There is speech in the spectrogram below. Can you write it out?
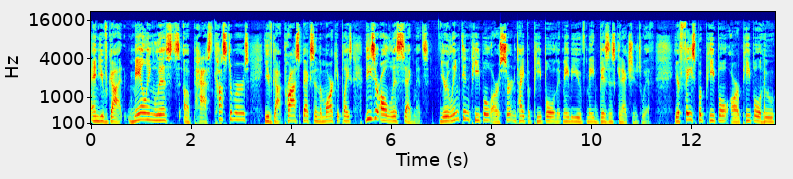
And you've got mailing lists of past customers. You've got prospects in the marketplace. These are all list segments. Your LinkedIn people are a certain type of people that maybe you've made business connections with. Your Facebook people are people who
